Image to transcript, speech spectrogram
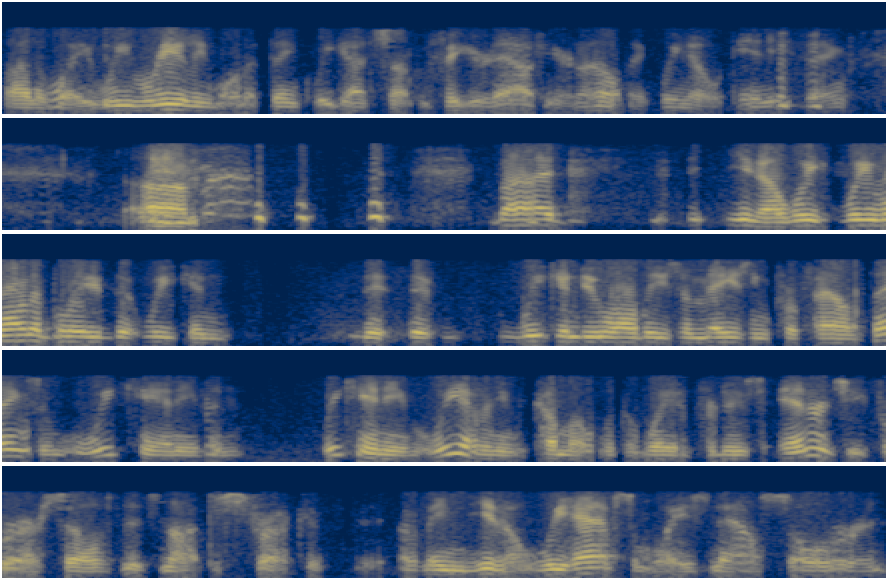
by the way. We really want to think we got something figured out here, and I don't think we know anything. um, but you know, we we want to believe that we can that that we can do all these amazing, profound things, and we can't even we can't even we haven't even come up with a way to produce energy for ourselves that's not destructive. I mean, you know, we have some ways now, solar and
